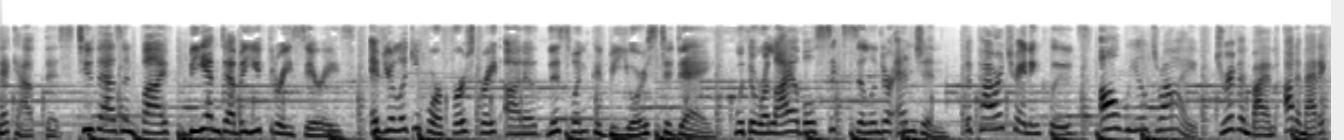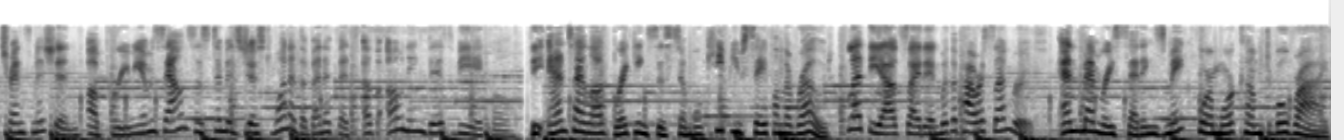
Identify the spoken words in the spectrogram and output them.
Check out this 2005 BMW 3 Series. If you're looking for a first-rate auto, this one could be yours today. With a reliable six-cylinder engine, the powertrain includes all-wheel drive, driven by an automatic transmission. A premium sound system is just one of the benefits of owning this vehicle. The anti-lock braking system will keep you safe on the road. Let the outside in with a power sunroof. And memory settings make for a more comfortable ride.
